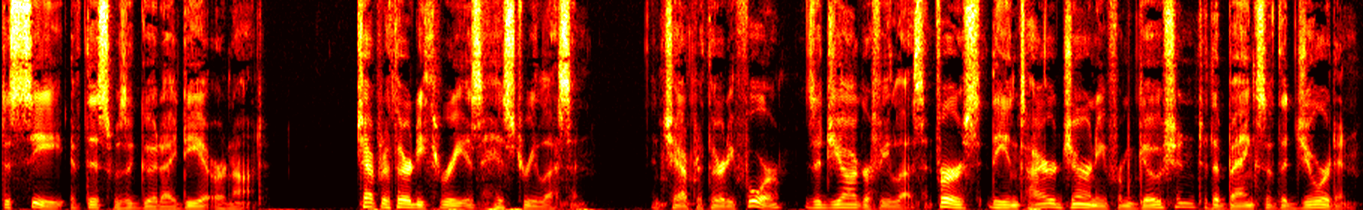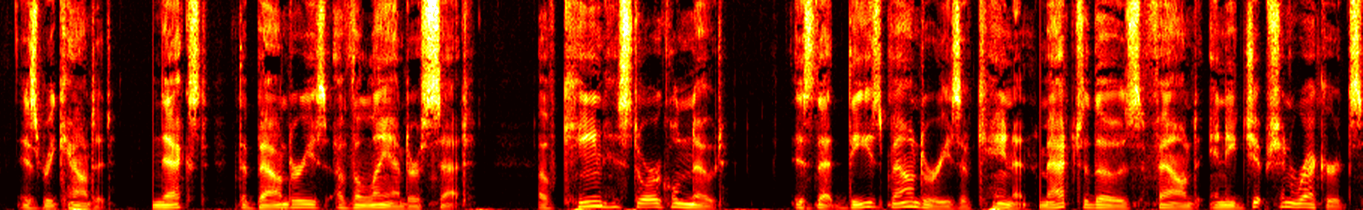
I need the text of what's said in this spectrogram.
to see if this was a good idea or not. Chapter 33 is a history lesson and chapter 34 is a geography lesson. First, the entire journey from Goshen to the banks of the Jordan is recounted. Next, the boundaries of the land are set. Of keen historical note is that these boundaries of Canaan match those found in Egyptian records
